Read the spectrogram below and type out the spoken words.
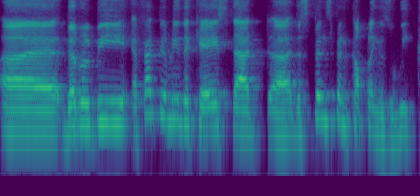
uh, there will be effectively the case that uh, the spin-spin coupling is weak.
